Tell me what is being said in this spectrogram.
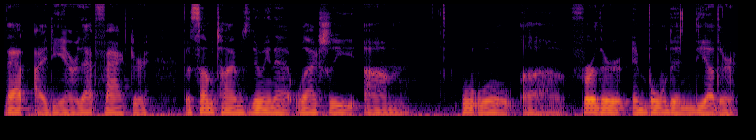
that idea or that factor but sometimes doing that will actually um, will, will uh, further embolden the other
